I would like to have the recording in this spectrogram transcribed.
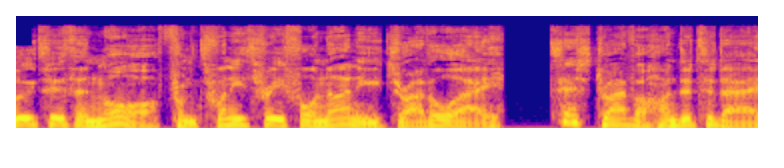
Bluetooth and more from 23490 Drive Away. Test drive a Honda today.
